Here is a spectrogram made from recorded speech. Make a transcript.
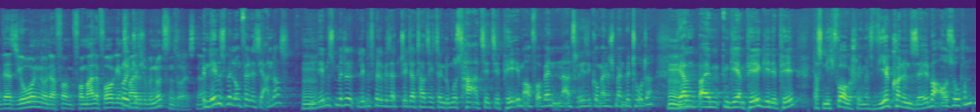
äh, Version oder formale Vorgehensweise Richtig. du benutzen sollst. Ne? Im Lebensmittelumfeld ist ja anders. Hm. Im Lebensmittel, Lebensmittelgesetz steht ja tatsächlich drin, du musst HACCP eben auch verwenden als Risikomanagementmethode, hm. während beim im GMP, GDP das nicht vorgeschrieben ist. Wir können selber aussuchen,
